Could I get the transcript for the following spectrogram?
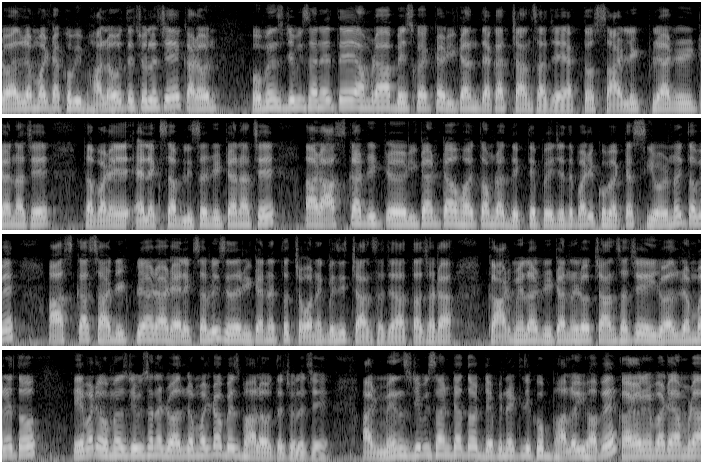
রয়্যাল জাম্বলটা খুবই ভালো হতে চলেছে কারণ ওমেন্স ডিভিশনেতে আমরা বেশ কয়েকটা রিটার্ন দেখার চান্স আছে। এক তো সার্লিক প্লেয়ারের রিটার্ন আছে তারপরে অ্যালেক্সা ব্লিসের রিটার্ন আছে। আর আসকার রিটার্নটাও হয়তো আমরা দেখতে পেয়ে যেতে পারি, খুব একটা সিওর নই। তবে আসকা সার্ডিট প্লেয়ার আর অ্যালেক্সা ব্লিস, এদের রিটার্নের তো অনেক বেশি চান্স আছে। আর তাছাড়া কারমেলার রিটার্নেরও চান্স আছে এই রয়্যাল রাম্বলে তো এবারে ওমেন্স ডিভিশনের রয়্যাল রাম্বলটাও বেশ ভালো হতে চলেছে। আর মেন্স ডিভিশনটা তো ডেফিনেটলি খুব ভালোই হবে। কারণ এবারে আমরা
